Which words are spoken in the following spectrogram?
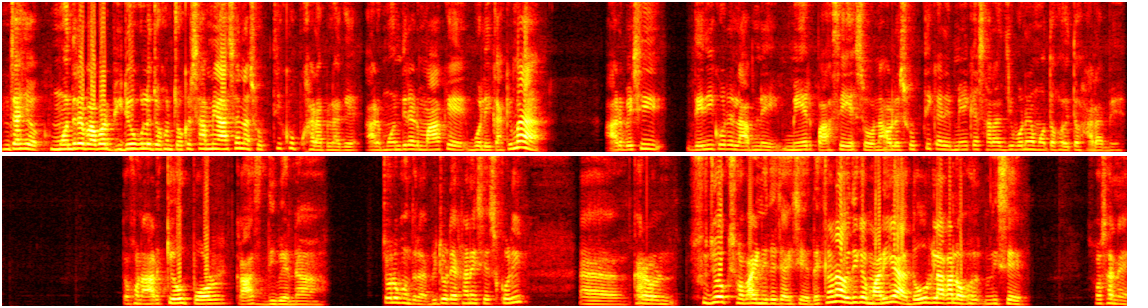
যাই হোক, মন্দিরের বাবার ভিডিওগুলো যখন চোখের সামনে আসে না, সত্যি খুব খারাপ লাগে। আর মন্দিরের মাকে বলি, কাকিমা, আর বেশি দেরি করে লাভ নেই, মেয়ের পাশে এসো। না হলে সত্যিকারে মেয়েকে সারা জীবনের মতো হয়তো হারাবে। তখন আর কেউ পর কাজ দিবে না। চলো বন্ধুরা, ভিডিওটা এখানে শেষ করি। কারণ সুযোগ সবাই নিতে চাইছে। দেখলে না, ওইদিকে মারিয়া দৌড় লাগালো নিচে, শ্মশানে,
